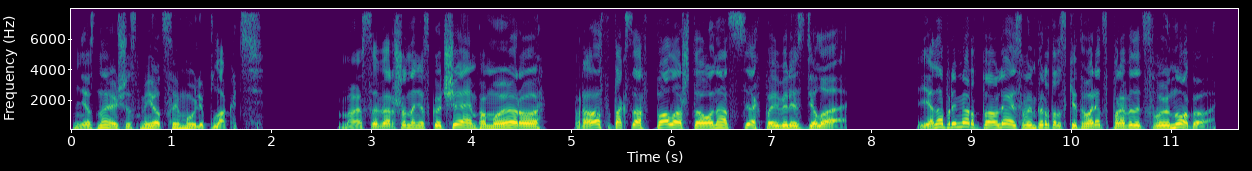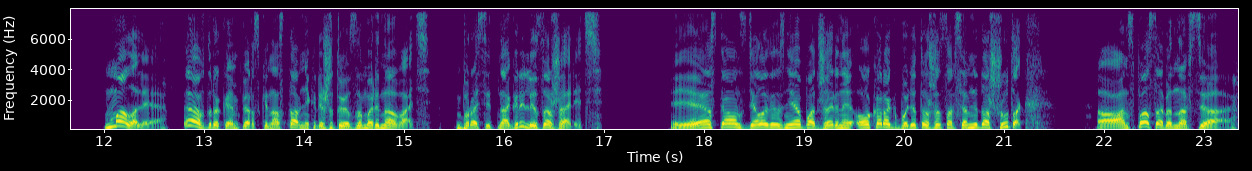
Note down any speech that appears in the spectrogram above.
не знающий, смеется ему или плакать. «Мы совершенно не скучаем по Муэру, просто так совпало, что у нас всех появились дела. Я, например, отправляюсь в императорский дворец проведать свою ногу. Мало ли, а вдруг имперский наставник решит ее замариновать, бросить на гриль и зажарить. Если он сделает из нее поджаренный окорок, будет уже совсем не до шуток. Он способен на все.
